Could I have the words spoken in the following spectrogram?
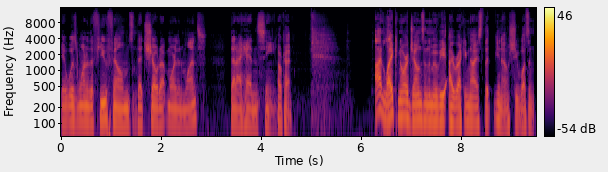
it was one of the few films that showed up more than once that I hadn't seen. Okay. I like Norah Jones in the movie. I recognize that, you know, she wasn't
